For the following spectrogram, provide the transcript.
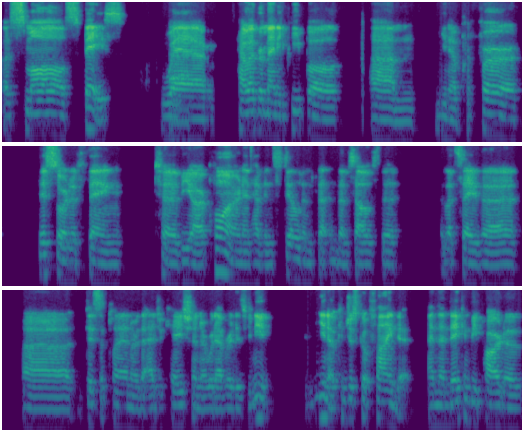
a small space where, however many people, um, you know, prefer this sort of thing to VR porn and have instilled in, th- in themselves the, let's say, the uh, discipline or the education or whatever it is you need, you know, can just go find it. And then they can be part of,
